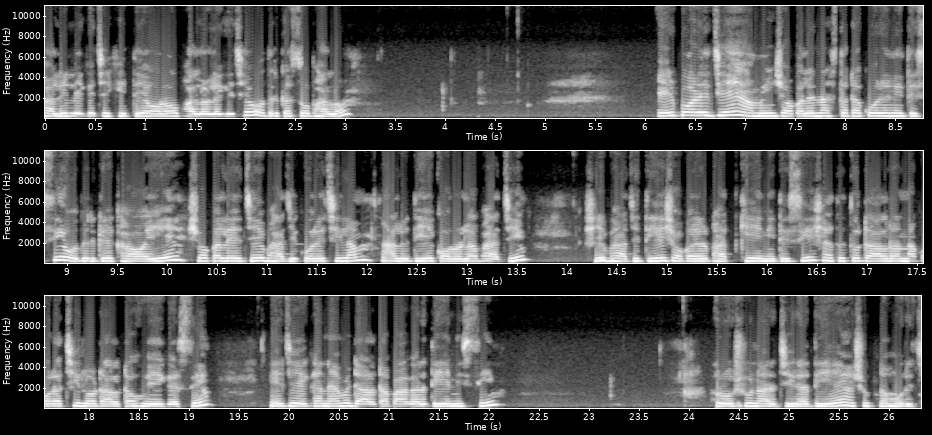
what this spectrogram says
ভালোই লেগেছে খেতে, ওরাও ভালো লেগেছে, ওদের কাছেও ভালো। এরপরে যে আমি সকালে নাস্তাটা করে নিতেছি, ওদেরকে খাওয়াইয়ে সকালে যে ভাজি করেছিলাম, আলু দিয়ে করলা ভাজি, সেই ভাজি দিয়ে সকালের ভাত খেয়ে নিতেছি। সাথে তো ডাল রান্না করা ছিল, ডালটা হয়ে গেছে। এই যে এখানে আমি ডালটা বাগার দিয়ে নিছি। রসুন আর জিরা দিয়ে, শুকনো মরিচ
